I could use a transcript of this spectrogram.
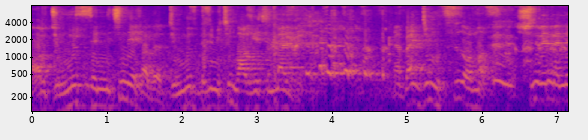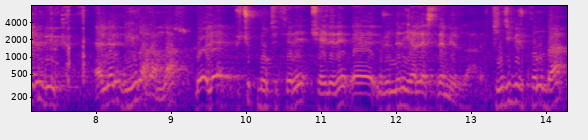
Abi cımbız senin için ne ifade eder? Cımbız bizim için vazgeçilmezdir. yani ben cımbızsız olmaz. Şimdi benim ellerim büyük. Ellerim büyük adamlar böyle küçük motifleri, şeyleri, e, ürünleri yerleştiremiyoruz abi. İkinci bir konu da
